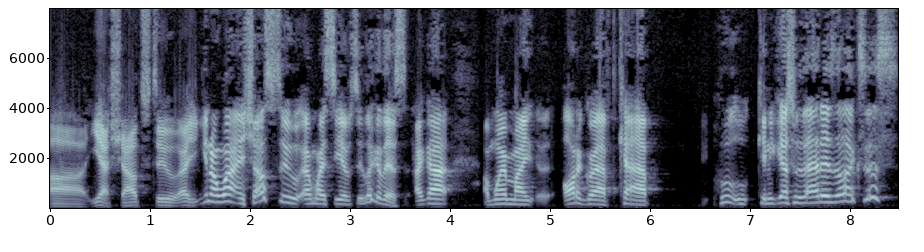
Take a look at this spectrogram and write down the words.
Uh, yeah, shouts to uh, you know what, and shouts to NYCFC. Look at this, I got I'm wearing my uh, autographed cap. Who can you guess who that is, Alexis?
